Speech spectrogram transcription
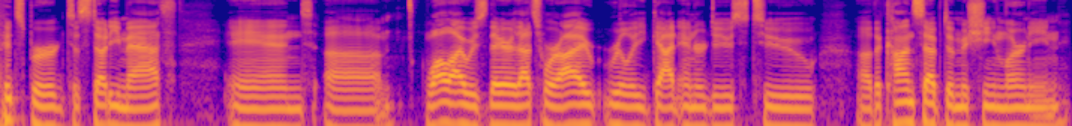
Pittsburgh to study math. And um, while I was there, that's where I really got introduced to uh, the concept of machine learning.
